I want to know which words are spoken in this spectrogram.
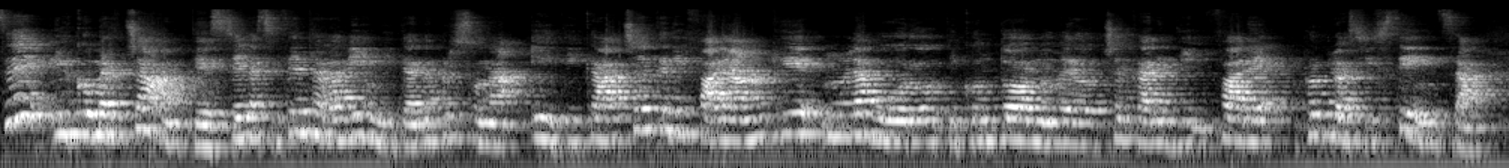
Se il commerciante, se l'assistente alla vendita è una persona etica, cerca di fare anche un lavoro di contorno, ovvero cercare di fare proprio assistenza,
